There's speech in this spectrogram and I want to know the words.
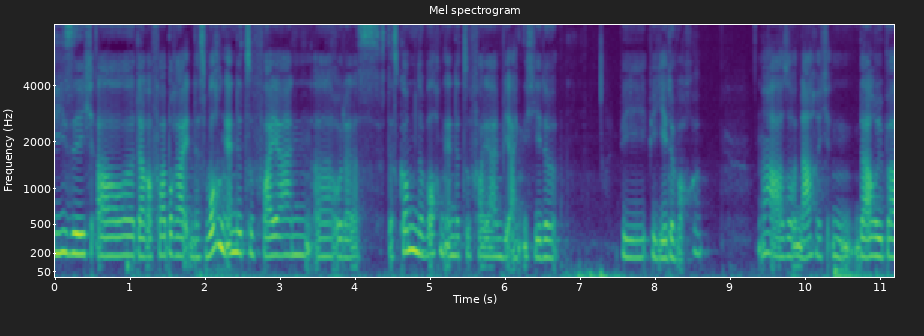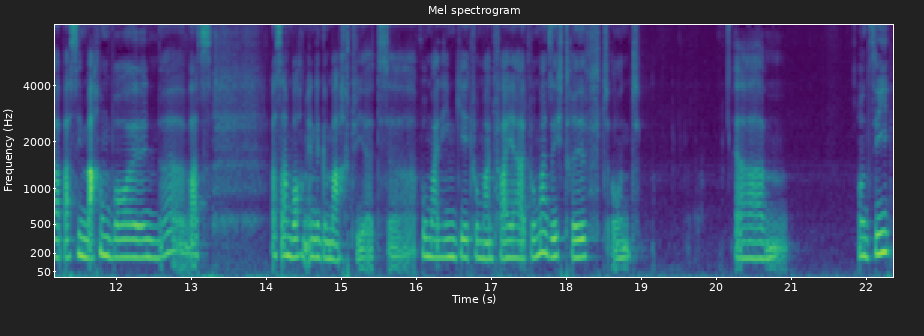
die sich auch darauf vorbereiten, das Wochenende zu feiern äh, oder das, das kommende Wochenende zu feiern, wie eigentlich jede, wie, wie jede Woche. Ne, also Nachrichten darüber, was sie machen wollen, ne, was, was am Wochenende gemacht wird, äh, wo man hingeht, wo man feiert, wo man sich trifft und ähm, und sie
